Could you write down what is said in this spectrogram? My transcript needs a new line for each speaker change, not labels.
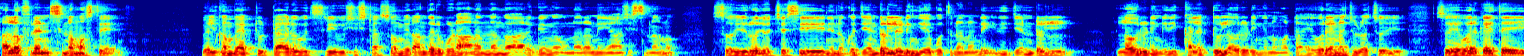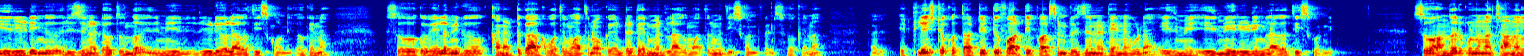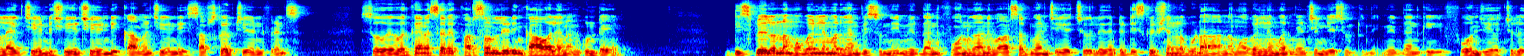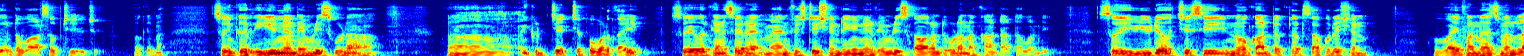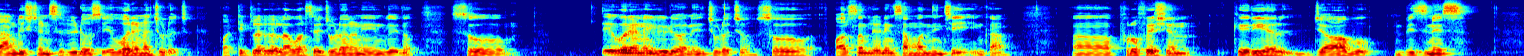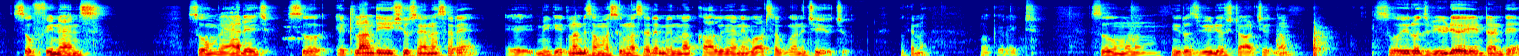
Hello friends నమస్తే. Welcome back to tarot with Shri Vishishta so మీరు అందరూ కూడా ఆనందంగా ఆరోగ్యంగా ఉన్నారని ఆశిస్తున్నాను. సో ఈరోజు వచ్చేసి నేను ఒక జనరల్ రీడింగ్ చేయబోతున్నానండి. ఇది జనరల్ లవ్ రీడింగ్ ఇది కలెక్టివ్ లవ్ రీడింగ్ అనమాట ఎవరైనా చూడొచ్చు. సో ఎవరికైతే ఈ రీడింగ్ రిజనేట్ అవుతుందో ఇది మీ వీడియో లాగా తీసుకోండి. ఓకేనా? సో ఒకవేళ మీకు కనెక్ట్ కాకపోతే మాత్రం ఒక ఎంటర్టైన్మెంట్ లాగా మాత్రమే తీసుకోండి ఫ్రెండ్స్ ఓకేనా? అది. అట్లీస్ట్ ఒక thirty to forty percent resonate అయినా కూడా ఇది మీ ఇది మీ రీడింగ్ లాగా తీసుకోండి. సో అందరు కూడా నా ఛానల్ లైక్ చేయండి షేర్ చేయండి కామెంట్ చేయండి సబ్స్క్రైబ్ చేయండి ఫ్రెండ్స్ సో ఎవరికైనా సరే పర్సనల్ రీడింగ్ కావాలి అని అనుకుంటే డిస్ప్లేలో నా మొబైల్ నెంబర్ కనిపిస్తుంది. మీరు దాన్ని ఫోన్ కానీ వాట్సాప్ కానీ చేయొచ్చు. లేదంటే డిస్క్రిప్షన్లో కూడా నా మొబైల్ నెంబర్ మెన్షన్ చేసి ఉంటుంది. మీరు దానికి ఫోన్ చేయొచ్చు లేదంటే వాట్సాప్ చేయొచ్చు. ఓకేనా సో ఇంకా రీయూనియన్ రెమెడీస్ కూడా ఇక్కడ చెప్పబడతాయి. సో ఎవరికైనా సరే మేనిఫెస్టేషన్ రీయూనియన్ రెమెడీస్ కావాలంటే కూడా నాకు కాంటాక్ట్ అవ్వండి. సో ఈ వీడియో వచ్చేసి no contact or separation wife and husband long distance videos ఎవరైనా చూడొచ్చు. పర్టికులర్గా లవర్సే చూడాలని ఏం లేదు. సో ఎవరైనా ఈ వీడియో అనేది చూడొచ్చు. సో పర్సనల్ రీడింగ్ సంబంధించి ఇంకా profession career job business so finance so marriage so ఎట్లాంటి ఇష్యూస్ అయినా సరే మీకు ఎట్లాంటి సమస్యలు ఉన్నా సరే మీరు నాకు కాల్ కానీ వాట్సాప్ కానీ చేయొచ్చు. ఓకేనా? Okay right. సో మనం ఈరోజు వీడియో స్టార్ట్ చేద్దాం. సో ఈరోజు వీడియో ఏంటంటే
